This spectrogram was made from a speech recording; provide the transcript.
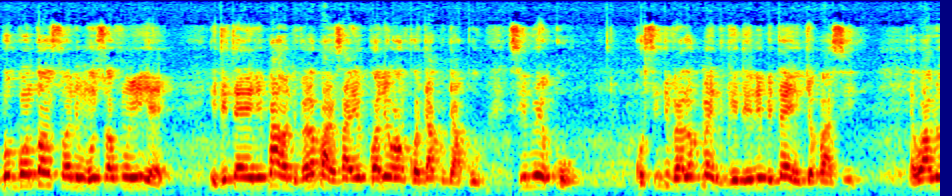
Gbogbo tó ń sọ ni mò ń sọ fún yín yẹn. Ìdí tẹ́ ẹni pé àwọn developer ń sáré kọ́lé wọn kọ jákujàku sínú èkó. Kò sí development gidi níbi tẹ́yìn ìjọba sí. Ẹ wá ló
